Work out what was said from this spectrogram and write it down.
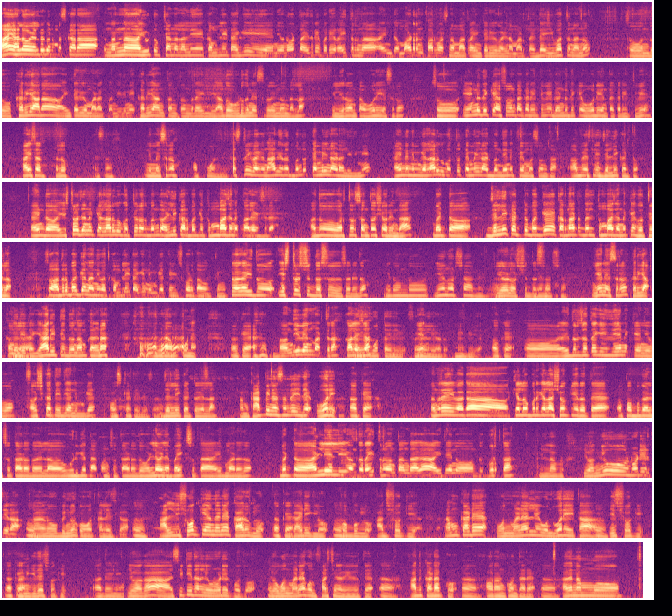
Hi hello ಎಲ್ರಿಗೂ ನಮಸ್ಕಾರ. ನನ್ನ ಯೂಟ್ಯೂಬ್ ಚಾನಲ್ ಅಲ್ಲಿ ಕಂಪ್ಲೀಟ್ ಆಗಿ ನೀವು ನೋಡ್ತಾ ಇದ್ರಿ ಬರೀ ರೈತರನ್ನ ಅಂಡ್ ಮಾಡರ್ನ್ ಫಾರ್ಮರ್ಸ್ನ ಮಾತ್ರ ಇಂಟರ್ವ್ಯೂಗಳನ್ನ ಮಾಡ್ತಾ ಇದ್ದೆ. ಇವತ್ತು ನಾನು ಸೊ ಒಂದು ಕರಿಯಾನ ಇಂಟರ್ವ್ಯೂ ಮಾಡಕ್ ಬಂದಿದ್ದೀನಿ. ಕರಿಯ ಅಂತಂತಂದ್ರೆ ಇಲ್ಲಿ ಯಾವುದೋ ಹುಡುಗನ ಹೆಸರು ಇನ್ನೊಂದಲ್ಲ ಇಲ್ಲಿರೋಂಥ ಓರಿ ಹೆಸರು. ಸೊ ಹೆಣ್ಣದಕ್ಕೆ ಹಸು ಅಂತ ಕರಿತೀವಿ ಗಂಡದಕ್ಕೆ ಓರಿ ಅಂತ ಕರಿತೀವಿ. Hi sir hello hi sir ನಿಮ್ಮ ಹೆಸರು? ಅಪ್ಪು ಅಂದ್ವಿ. ಫಸ್ಟ್ ಇವಾಗ ನಾನಿರೋದು ಬಂದು ತಮಿಳ್ನಾಡಲ್ಲಿದ್ದೀನಿ. ಆ್ಯಂಡ್ ನಿಮ್ಗೆಲ್ಲರಿಗೂ ಗೊತ್ತು ತಮಿಳ್ನಾಡು ಬಂದು ಏನಕ್ಕೆ ಫೇಮಸ್ ಅಂತ? ಆಬ್ವಿಯಸ್ಲಿ ಜಲ್ಲಿಕಟ್ಟು. ಆ್ಯಂಡ್ ಎಷ್ಟೋ ಜನಕ್ಕೆ ಎಲ್ಲರಿಗೂ ಗೊತ್ತಿರೋದು ಬಂದು ಹಳ್ಳಿಕಾರ್ ಬಗ್ಗೆ ತುಂಬ ಜನಕ್ಕೆ ನಾಲೆಡ್ಜ್ ಇದೆ. ಅದು ವರ್ತೂರ್ ಸಂತೋಷ್ ಅವರಿಂದ. ಬಟ್ ಜಲ್ಲಿಕಟ್ಟು ಬಗ್ಗೆ ಕರ್ನಾಟಕದಲ್ಲಿ ತುಂಬ ಜನಕ್ಕೆ ಗೊತ್ತಿಲ್ಲ. ಸೊ ಅದ್ರ ಬಗ್ಗೆ ನಾನು ಇವತ್ತು ಕಂಪ್ಲೀಟ್ ಆಗಿ ನಿಮಗೆ ತಿಳಿಸ್ಕೊಡ್ತಾ ಹೋಗ್ತೀನಿ. ಇವಾಗ ಇದು ಎಷ್ಟು ವರ್ಷದ ಹಸು ಸರ್ ಇದು? ಇದೊಂದು ಏಳು ವರ್ಷ ಆಗಿದೆ ಏಳು ವರ್ಷದ ಹಸು ಏನು ಹೆಸರು? ಕರಿಯ. ಕಂಪ್ಲೀಟ್ ಆಗಿ. ಯಾರು ಇಟ್ಟಿದ್ದು? ನಾಮಕರಣ ಅಪ್ಪುನೆ ಓಕೆ ನೀವೇನ್ ಮಾಡ್ತೀರಾ? ಕಾಲೇಜ್ ಓದ್ತಾ ಇದೀವಿ ಫೈನಲ್ ಇಯರ್ ಬಿ ಓಕೆ ಇದ್ರ ಜೊತೆಗೆ ಇದೇನಕ್ಕೆ ನೀವು? ಅವಶ್ಯಕತೆ ಇದೆಯಾ ನಿಮಗೆ? ಅವಶ್ಯಕತೆ ಇದೆ ಸರ್ ಜಲ್ಲಿಕಟ್ಟು ಎಲ್ಲ? ನಮ್ ಕಾಪಿನೆಸ್ ಅಂದ್ರೆ ಇದೆ ಓರಿ. ಓಕೆ ಅಂದ್ರೆ ಇವಾಗ ಕೆಲವೊಬ್ಬರಿಗೆಲ್ಲ ಶೋಕಿ ಇರುತ್ತೆ. ಪಬ್ಗಳು ಸುತ್ತಾಡೋದು ಇಲ್ಲ ಹುಡುಗಿ ಹಾಕೊಂಡು ಸುತ್ತಾಡೋದು ಒಳ್ಳೆ ಒಳ್ಳೆ ಬೈಕ್ ಸುತ್ತ ಇದು ಮಾಡೋದು. ಬಟ್ ಹಳ್ಳಿಯಲ್ಲಿ ಒಂದು ರೈತರು ಅಂತ ಅಂದಾಗ ಇದೇನು ಒಂದು ಗುರ್ತ? ಇಲ್ಲ ಬ್ರೋ. ಇವಾಗ ನೀವು ನೋಡಿರ್ತೀರಾ ನಾನು ಬೆಂಗಳೂರಿಗೆ ಹೋಗೋದು ಕಾಲೇಜ್ಗೆ. ಅಲ್ಲಿ ಶೋಕಿ ಅಂದ್ರೆ ಕಾರುಗ್ಲು ಓಕೆ. ಗಾಡಿಗಳು ಪಬ್ಬುಗಳು ಅದು ಶೋಕಿ. ನಮ್ ಕಡೆ ಒಂದ್ ಮನೆಯಲ್ಲಿ ಒಂದ್ ಓರಿ ಐತಾ ಇದು ಶೋಕಿ. ನನಗಿದೆ ಶೋಕಿ. ಇವಾಗ ಸಿಟಿದಲ್ಲಿ ನೀವು ನೋಡಿರ್ಬೋದು ಇವಾಗ ಒಂದ್ ಮನೆಗೆ ಒಂದ್ ಫಾರ್ಚುನರ್ ಇರುತ್ತೆ. ಅದು ಕಡಕ್ಕು. ಅವ್ರು ಅನ್ಕೊಂತಾರೆ. ಅದೇ ನಮ್ಮ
